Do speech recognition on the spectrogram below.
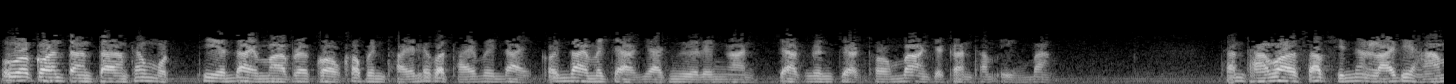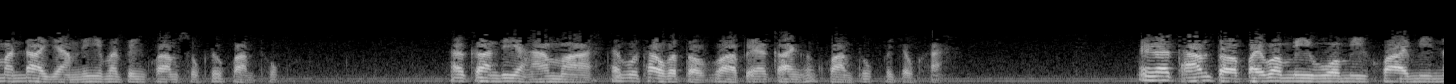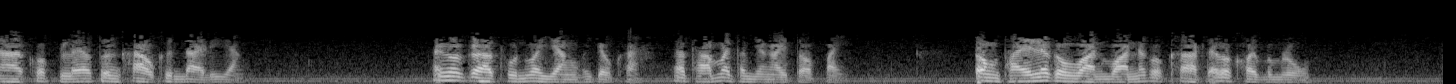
อุปกรณ์ต่างๆทั้งหมดที่ได้มาประกอบเข้าเป็นไถแล้วก็ไถไปได้ ก็ได้มาจากหยาดเงื่อแรงงาน จากเงินจากทองบ้างจากการทำเองบ้าง ท่านถามว่าทรัพย์สินนั้นหลายที่หามันได้อย่างนี้มันเป็นความสุขหรือความทุกข์อาการที่หามาท่านผู้เฒ่าก็ตอบว่าเป็นอาการของความทุกข์พระเจ้าค่ะ แล้วถามต่อไปว่ามีวัวมีควายมีนาครบแล้วต้นข้าวขึ้นได้หรือยังท่านก็กราบทูลว่ายังพระเจ้าค่ะ ถ้าถามว่าทำยังไงต่อไป ต้องไถแล้วก็หวานหวานแล้วก็คาดแล้วก็คอยบำรุง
